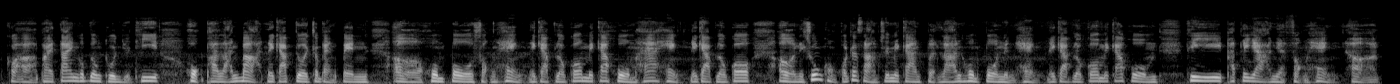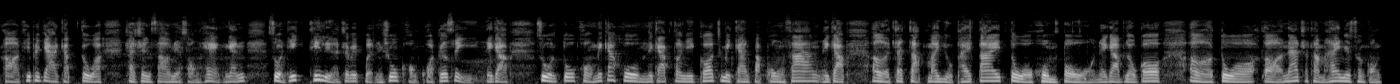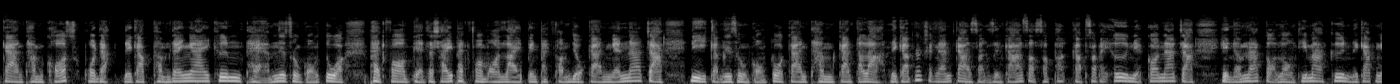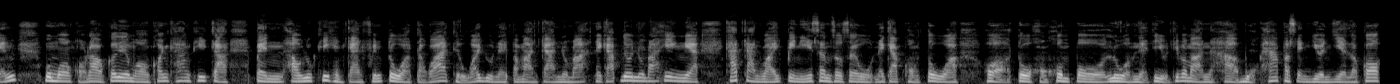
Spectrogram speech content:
ภายใต้งบลงทุนอยู่ที่ 6,000 ล้านบาทนะครับโดยจะแบ่งเป็นโฮมโปร2แห่งนะครับแล้วก็เมกาโฮม5แห่งนะครับแล้วก็ในช่วงของ quarter สามจะมีการเปิดร้านโฮมโปร1แห่งนะครับแล้วก็เมกาโฮมที่พัทยาเนี่ยสองแห่งเอ่อที่พัทยากับตัวฉะเชิงเทราเนี่ยสองแห่งงั้น ส่วนที่ที่เหลือจะไปเปิดในช่วงของ quarter สี่นะครับส่วนตัวของเมกาโฮมนะครับตอนนี้ก็จะมีการปรับโครงสร้างนะครับจะจับมาอยู่ภายใต้ตัวโฮมโปรนะครับแล้วก็เอ่อตัวเอ่อน่าจะทำให้ในส่วนของการทำ cross product นะครับทำได้ง่ายขึ้นแถมในส่วนของตัวแพลตฟอร์มเนี่ยจะใช้แพลตฟอร์มออนไลน์เป็นแพลตฟอร์มเดียวกันงั้นน่าจะดีกับในส่วนของตัวการทำการตลาดนะครับนอกจากนั้นการสั่งสินค้ากับซัพพลายเออร์เนี่ยก็น่าจะเห็นอำนาจต่อรองที่มากขึ้นนะครับงั้นมุมมองของเราก็เลยมองค่อนข้างที่จะเป็น outlook ที่เห็นการฟื้นตัว แต่ว่าถือว่าอยู่ในประมาณการโนมูระนะครับโดยโนมูระเองเนี่ยคาดการไว้ปีนี้ same store sale นะครับของตัวตัวของโฮมโปรรวมเนี่ยจะอยู่ที่ประมาณบวก 5%เยือนเยียนแล้วก็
